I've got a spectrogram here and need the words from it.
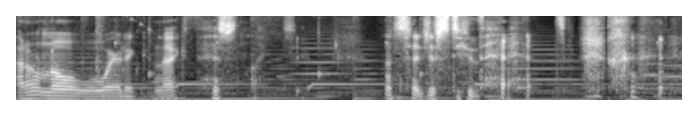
I don't know where to connect this line to. Unless I just do that.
